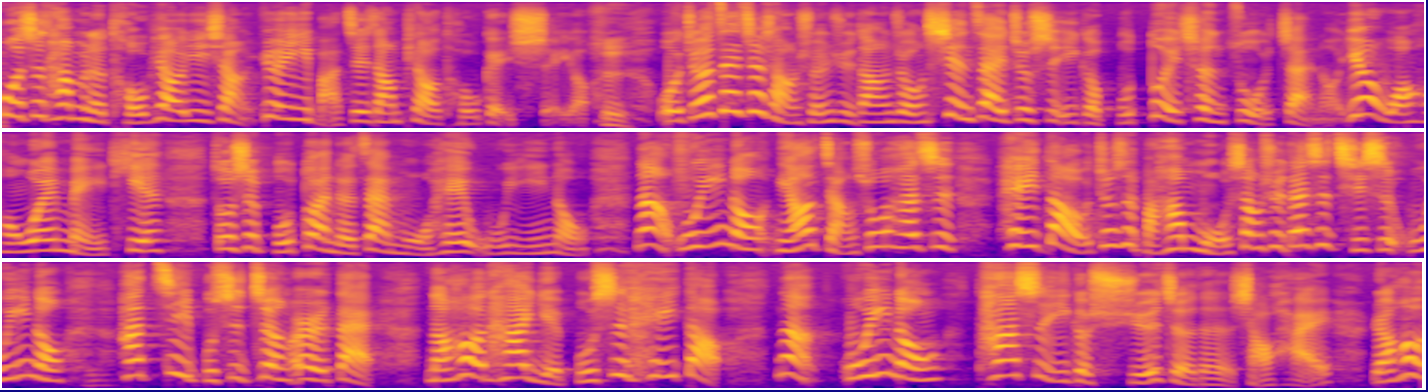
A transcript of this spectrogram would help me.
或者是他们的投票意向，愿意把这张票投给谁哦？是，我觉得在这场选举当中，现在就是一个不对称作战哦。因为王宏威每天都是不断的在抹黑吴怡农。那吴怡农，你要讲说他是黑道，就是把他抹上去。但是其实吴怡农他既不是正二代，然后他也不是黑道。那吴怡农他是一个学者的小孩，然后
